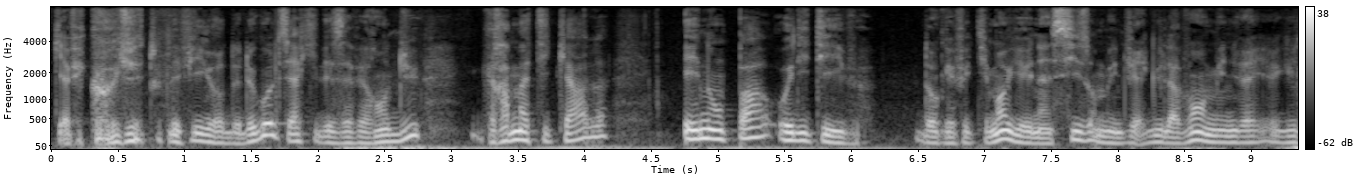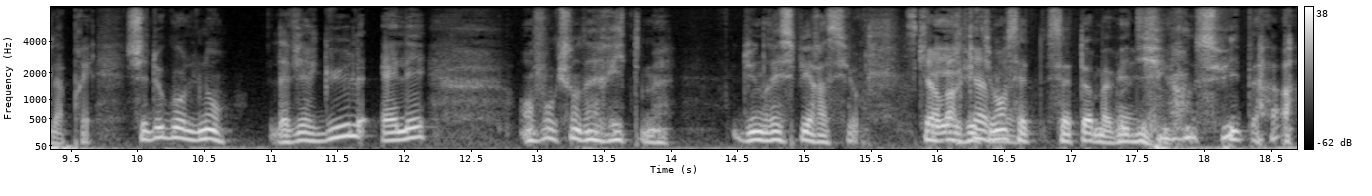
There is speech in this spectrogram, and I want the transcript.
qui avait corrigé toutes les figures de De Gaulle, c'est-à-dire qu'il les avait rendues grammaticales et non pas auditives. Donc effectivement, il y a une incise, on met une virgule avant, on met une virgule après. Chez De Gaulle, non. La virgule, elle est en fonction d'un rythme, d'une respiration. Ce qui est remarquable. Effectivement, cet, homme avait dit ensuite à,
